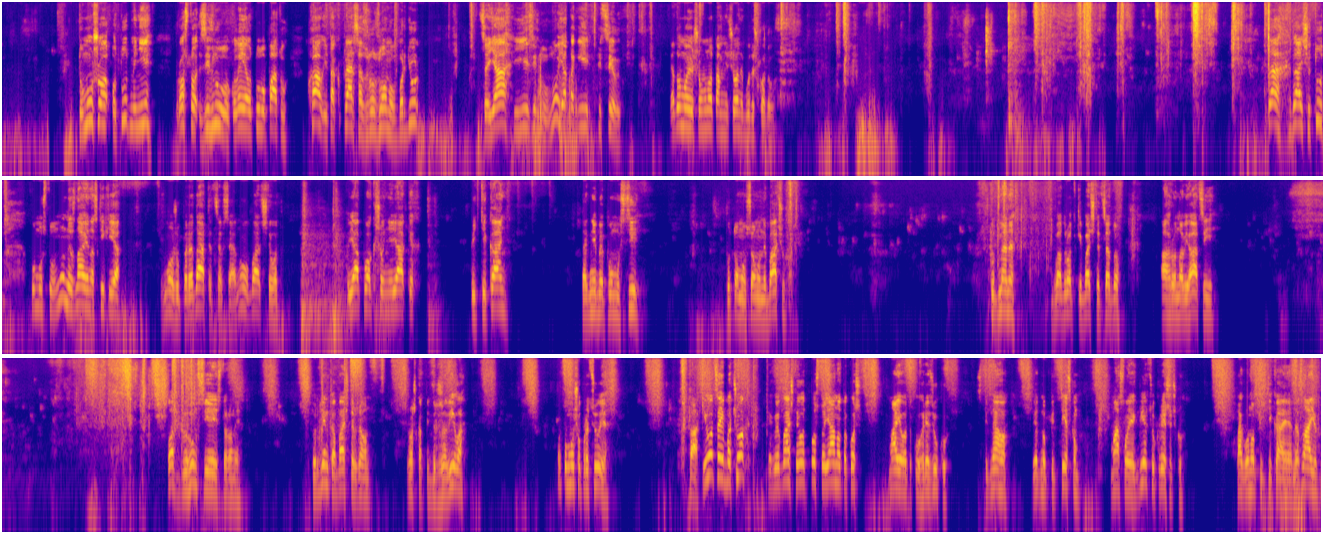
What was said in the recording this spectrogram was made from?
Тому що отут мені просто зігнуло, коли я оту лопату пхав і так перся з розгону в бордюр, це я її зігнув. Ну, я так її підсилив. Я думаю, що воно там нічого не буде шкодило. Так, далі тут по мосту. Ну, не знаю наскільки я зможу передати це все. Ну, бачите, от я поки що ніяких підтікань, так ніби по мості, по тому всьому не бачу. Тут в мене два дротики, бачите, це до агронавігації. От двигун з цієї сторони. Турбінка, бачите, вже он трошки підржавіла. Ну, тому що працює. Так, і оцей бачок, як ви бачите, от постійно також має отаку грязюку. З-під нього, видно, під тиском масло як б'є в цю кришечку, так воно підтікає. Не знаю,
